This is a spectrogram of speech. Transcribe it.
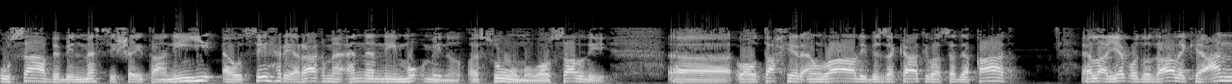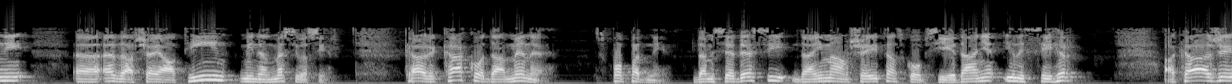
usabe bil mesi šeitaniji e u sihri ragme eneni mu'minu esumu wa usalli wa utahir envali bi zakati wa sadaqat ela jebudu zalike anni eda šejatin min el mesi wa sihr. Kaže kako da mene spopadne da mi se desi da imam šeitansko obsjedanje ili sihr, a kaže,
